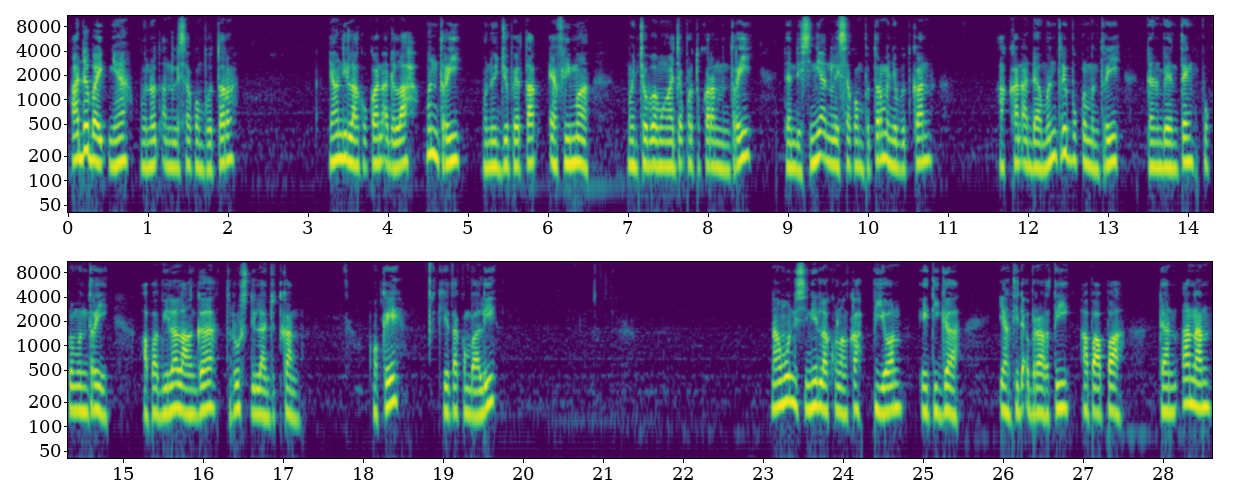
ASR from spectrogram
Ada baiknya menurut analisa komputer yang dilakukan adalah menteri menuju petak F5 mencoba mengajak pertukaran menteri dan di sini analisa komputer menyebutkan akan ada menteri pukul menteri dan benteng pukul menteri apabila laga terus dilanjutkan. Oke, kita kembali. Namun di sini dilakukan langkah pion E3 yang tidak berarti apa-apa dan Anan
